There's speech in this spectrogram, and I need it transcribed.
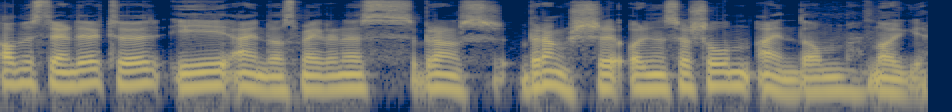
administrerende direktør i eiendomsmeglernes bransje, bransjeorganisasjon Eiendom Norge.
